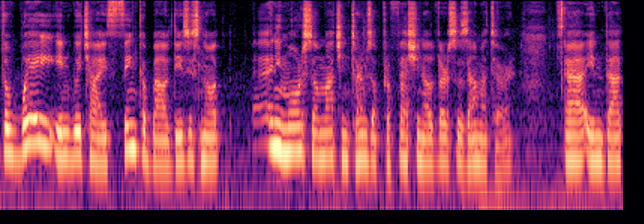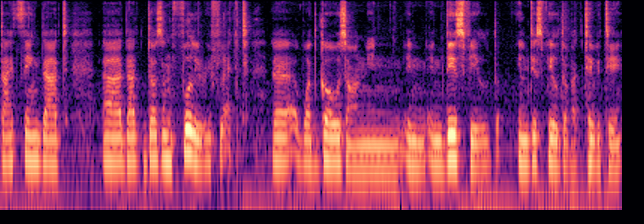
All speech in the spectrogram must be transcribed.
the way in which I think about this is not anymore so much in terms of professional versus amateur, uh, in that I think that uh, that doesn't fully reflect uh, what goes on in, in, in this field in this field of activity.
